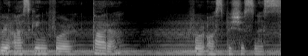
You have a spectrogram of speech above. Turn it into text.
we're asking for Tara for auspiciousness.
